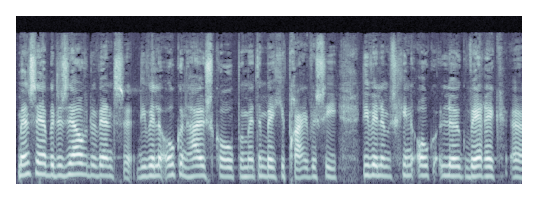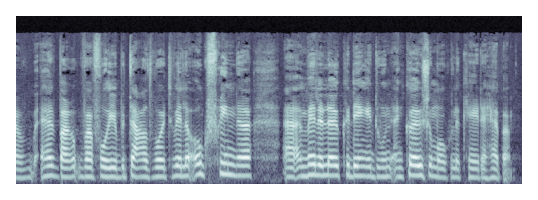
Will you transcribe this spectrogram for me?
Mensen hebben dezelfde wensen. Die willen ook een huis kopen met een beetje privacy. Die willen misschien ook leuk werk waar, waarvoor je betaald wordt. Willen ook vrienden uh, en willen leuke dingen doen en keuzemogelijkheden hebben.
